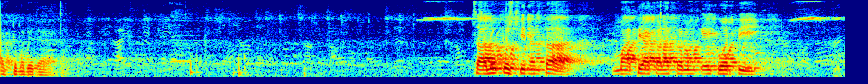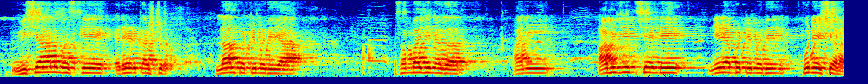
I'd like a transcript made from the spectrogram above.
काष्टमध्ये तयार चालू कुस्तीनंतर माती आखाडा क्रमांक एक वरती विशाल मस्के रेड कास्ट लाल पट्टीमध्ये या संभाजीनगर आणि अभिजित शेंडे निळ्या पट्टीमध्ये पुणे शहर.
